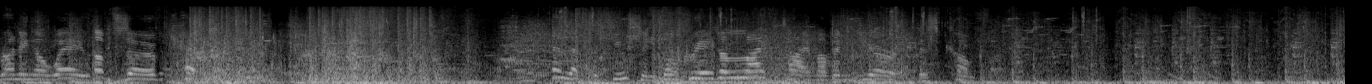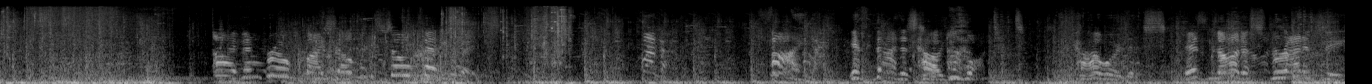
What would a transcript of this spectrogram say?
running away. Observe carefully. Electrocution will create a lifetime of enduring discomfort. I've improved myself in so many ways. That is how you want it. Cowardice is not a strategy.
